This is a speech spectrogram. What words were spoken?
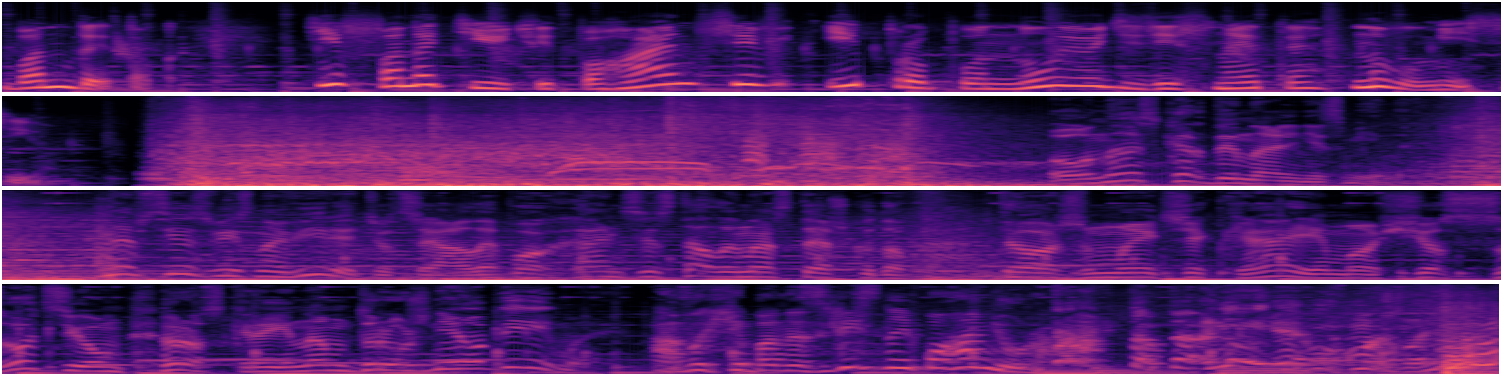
бандиток. Ті фанатіють від поганців і пропонують здійснити нову місію. У нас кардинальні зміни. Не всі, звісно, вірять у це, але поганці стали на стежку добра. Тож ми чекаємо, що соціум розкриє нам дружні обійми. А ви хіба не злісний поганюра? Тобто, ні, можливо.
